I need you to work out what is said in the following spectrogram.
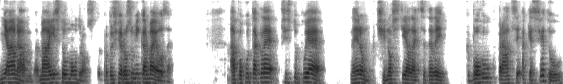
ňána, má jistou moudrost, protože rozumí karma józe. A pokud takhle přistupuje nejenom k činnosti, ale chcete-li k Bohu, k práci a ke světu,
